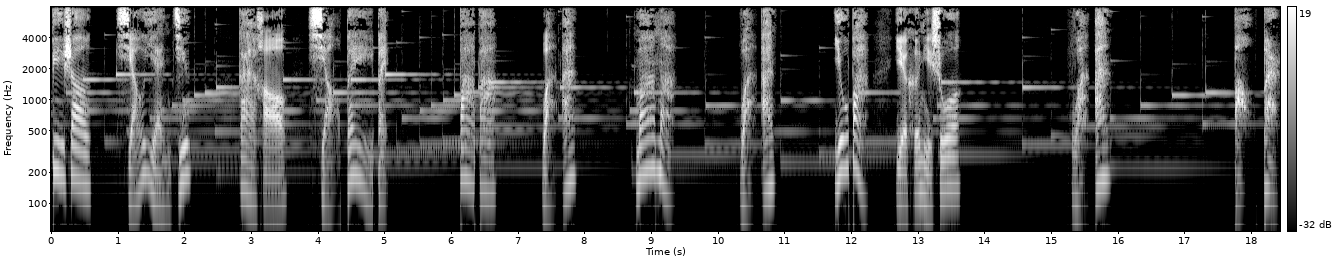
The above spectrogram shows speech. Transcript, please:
闭上小眼睛，盖好小被被。爸爸晚安，妈妈晚安，优爸也和你说晚安，宝贝儿。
